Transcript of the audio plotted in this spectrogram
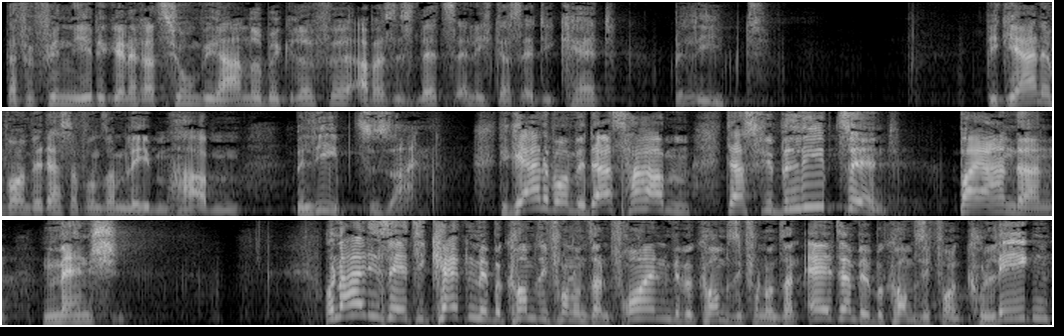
Dafür finden jede Generation wieder andere Begriffe, aber es ist letztendlich das Etikett beliebt. Wie gerne wollen wir das auf unserem Leben haben, beliebt zu sein. Wie gerne wollen wir das haben, dass wir beliebt sind. bei anderen Menschen. Und all diese Etiketten, wir bekommen sie von unseren Freunden, wir bekommen sie von unseren Eltern, wir bekommen sie von Kollegen,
